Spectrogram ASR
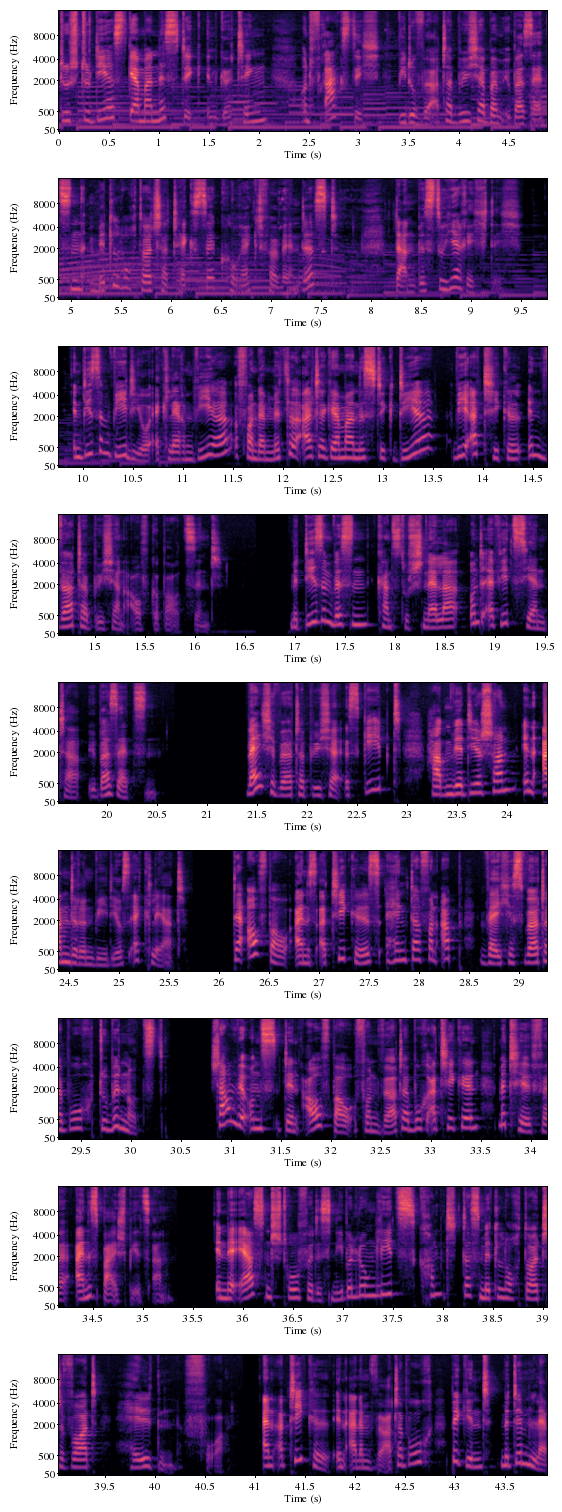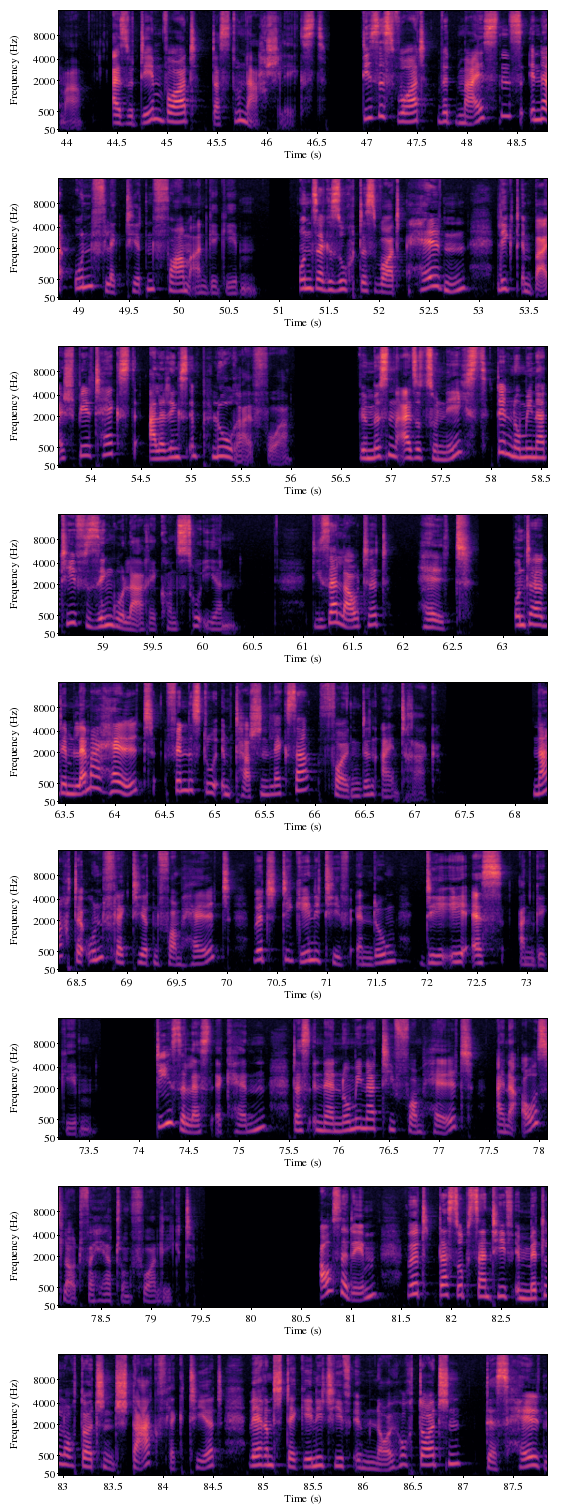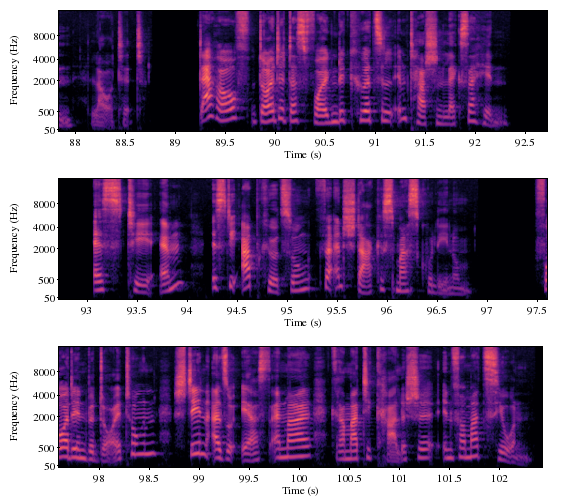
Du studierst Germanistik in Göttingen und fragst dich, wie du Wörterbücher beim Übersetzen mittelhochdeutscher Texte korrekt verwendest? Dann bist du hier richtig. In diesem Video erklären wir von der Mittelaltergermanistik dir, wie Artikel in Wörterbüchern aufgebaut sind. Mit diesem Wissen kannst du schneller und effizienter übersetzen. Welche Wörterbücher es gibt, haben wir dir schon in anderen Videos erklärt. Der Aufbau eines Artikels hängt davon ab, welches Wörterbuch du benutzt. Schauen wir uns den Aufbau von Wörterbuchartikeln mit Hilfe eines Beispiels an. In der ersten Strophe des Nibelungenlieds kommt das mittelhochdeutsche Wort Helden vor. Ein Artikel in einem Wörterbuch beginnt mit dem Lemma, also dem Wort, das du nachschlägst. Dieses Wort wird meistens in der unflektierten Form angegeben. Unser gesuchtes Wort Helden liegt im Beispieltext allerdings im Plural vor. Wir müssen also zunächst den Nominativ Singular rekonstruieren. Dieser lautet Held. Unter dem Lemma Held findest du im Taschenlexer folgenden Eintrag. Nach der unflektierten Form Held wird die Genitivendung des angegeben. Diese lässt erkennen, dass in der Nominativform Held eine Auslautverhärtung vorliegt. Außerdem wird das Substantiv im Mittelhochdeutschen stark flektiert, während der Genitiv im Neuhochdeutschen des Helden lautet. Darauf deutet das folgende Kürzel im Taschenlexer hin. STM ist die Abkürzung für ein starkes Maskulinum. Vor den Bedeutungen stehen also erst einmal grammatikalische Informationen.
